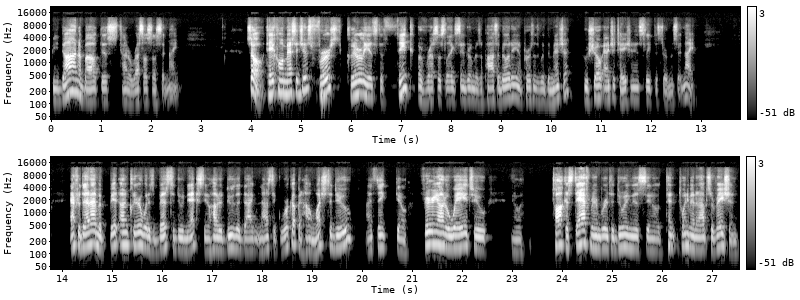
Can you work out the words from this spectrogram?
be done about this kind of restlessness at night. So take home messages first, clearly it's to think of restless leg syndrome as a possibility in persons with dementia who show agitation and sleep disturbance at night. After that, I'm a bit unclear what is best to do next, you know, how to do the diagnostic workup and how much to do. I think, you know, figuring out a way to, you know, talk a staff member into doing this, you know, 10, 20 minute observation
